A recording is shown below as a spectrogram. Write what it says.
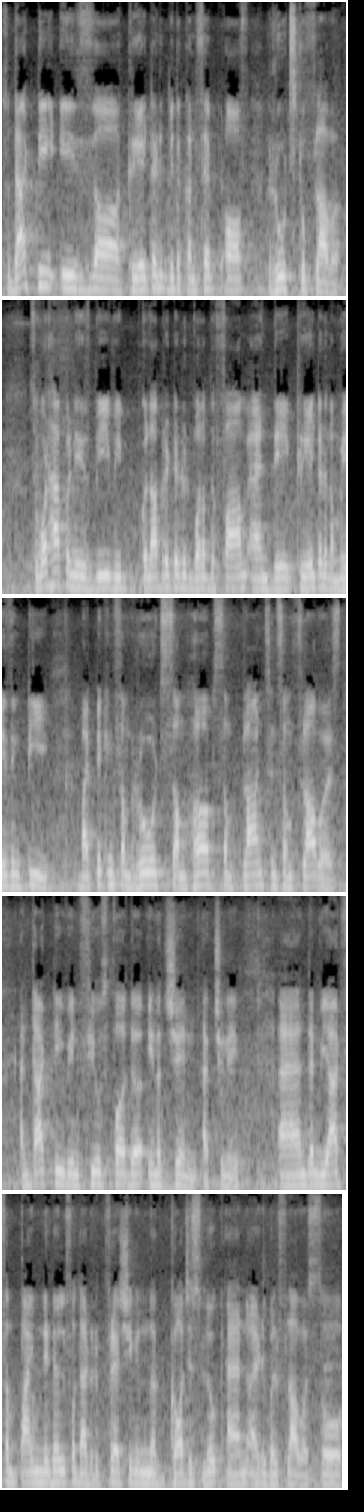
So that tea is uh, created with the concept of roots to flower. So what happened is we, we collaborated with one of the farm and they created an amazing tea by picking some roots, some herbs, some plants and some flowers. And that tea we infuse further in a gin actually. And then we add some pine needle for that refreshing and a gorgeous look and edible flowers. So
